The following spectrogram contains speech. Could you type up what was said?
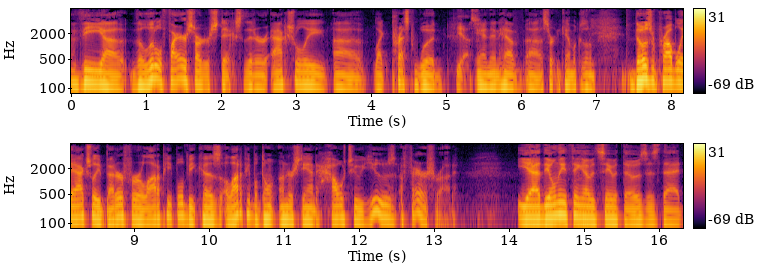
the uh, the little fire starter sticks that are actually uh, like pressed wood. Yes. And then have uh, certain chemicals in them. Those are probably actually better for a lot of people because a lot of people don't understand how to use a ferro rod. Yeah, the only thing I would say with those is that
